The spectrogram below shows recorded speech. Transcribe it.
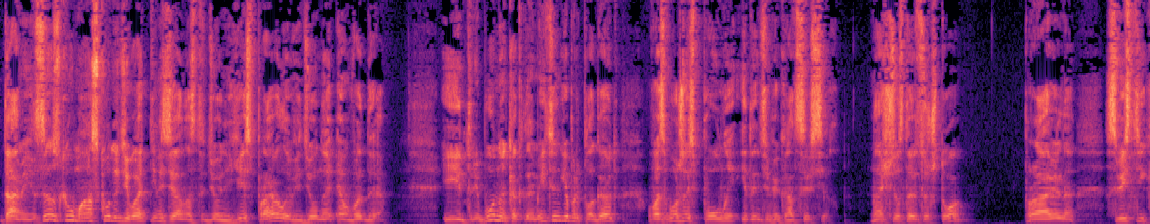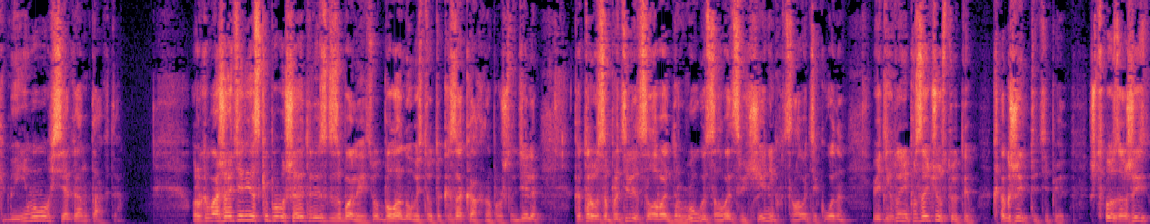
да, медицинскую маску надевать нельзя на стадионе. Есть правила, введенные МВД. И трибуны, как на митинге, предполагают возможность полной идентификации всех. Значит, остается что? Правильно, свести к минимуму все контакты. Рукопожатие резко повышает риск заболеть. Вот была новость вот о казаках на прошлой неделе, которым запретили целовать друг друга, целовать священников, целовать иконы. Ведь никто не посочувствует им. Как жить-то теперь? Что за жизнь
